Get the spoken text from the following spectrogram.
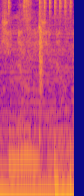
think you know me.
